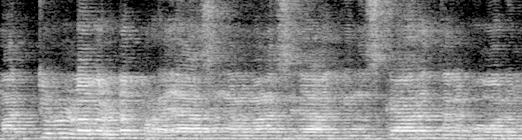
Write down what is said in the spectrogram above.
മറ്റുള്ളവരുടെ പ്രയാസങ്ങൾ മനസ്സിലാക്കി നിസ്കാരത്തിന് പോലും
